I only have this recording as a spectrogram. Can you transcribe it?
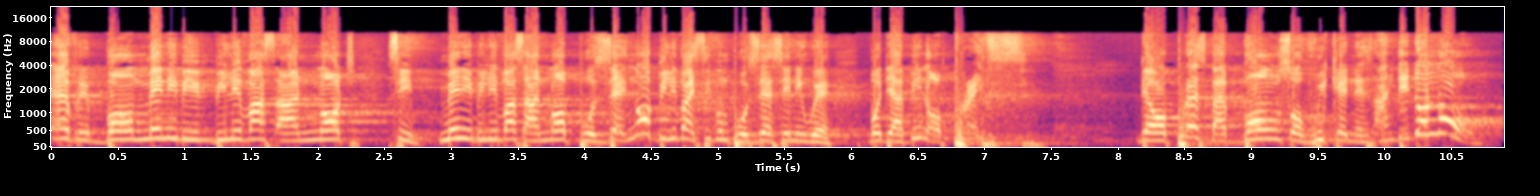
Every bond. Many be- believers are not, see, many believers are not possessed. No believer is even possessed anywhere, but they are being oppressed. They are oppressed by bonds of wickedness and they don't know.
